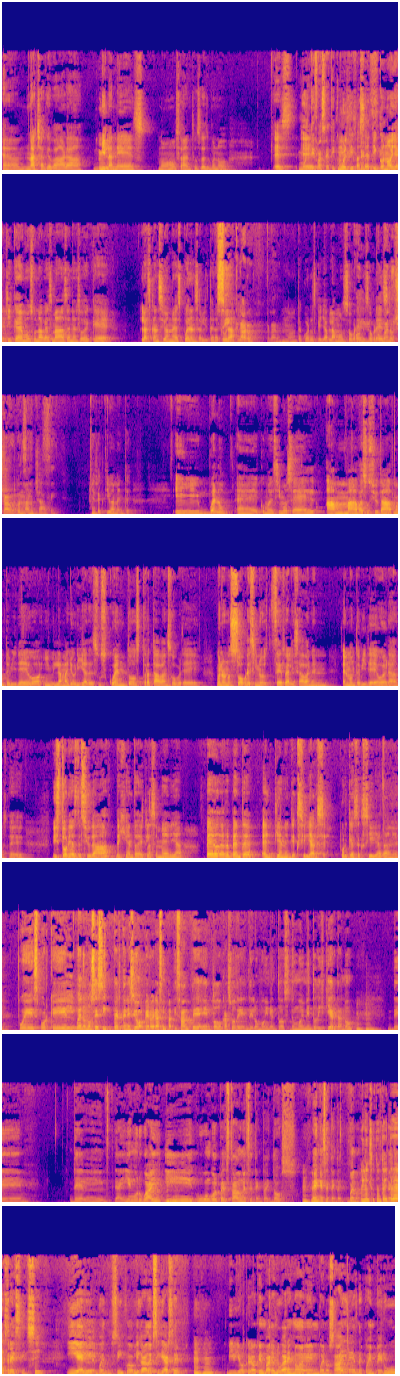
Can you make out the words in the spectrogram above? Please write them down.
eh, Nacha Guevara, Milanés, ¿no? O sea, entonces, bueno, es... eh, Multifacético. multifacético, ¿no? Y aquí caemos una vez más en eso de que las canciones pueden ser Sí, literatura. claro, claro. ¿No? ¿Te acuerdas que ya hablamos sobre, Con- sobre con esto? Manu Chao. Con Sí, Manu Chao. sí. Efectivamente. Y bueno, eh, como decimos, él amaba su ciudad, Montevideo, y la mayoría de sus cuentos trataban sobre, bueno, no sobre, sino se realizaban en, en Montevideo, eran eh, historias de ciudad, de gente de clase media, pero de repente él tiene que exiliarse. ¿Por qué se exilia, Daniel? Pues porque él, bueno, no sé si perteneció, pero era simpatizante en todo caso de, de los movimientos, de un movimiento de izquierda, ¿no? de, del- de ahí en Uruguay y hubo un golpe de Estado en el 72, en el 70, bueno, En el 73. 73, sí. Sí. Y él, bueno, sí, fue obligado a exiliarse. Vivió creo que en varios lugares, ¿no? En Buenos Aires, después en Perú.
